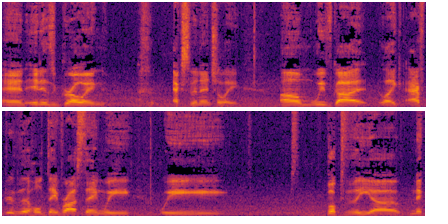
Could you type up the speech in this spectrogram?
and it is growing exponentially. Um, we've got like after the whole Dave Ross thing, we we booked the uh, Nick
